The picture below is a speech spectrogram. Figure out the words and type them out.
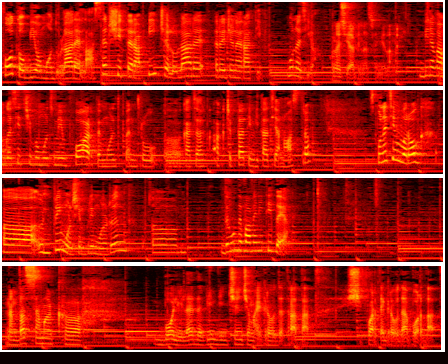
fotobiomodulare laser și terapii celulare regenerativ. Bună ziua! Bună ziua, bine ați venit la noi! Bine v-am găsit și vă mulțumim foarte mult pentru uh, că ați acceptat invitația noastră. Spuneți-mi, vă rog, uh, în primul și în primul rând, uh, de unde v-a venit ideea? Ne-am dat seama că bolile devin din ce în ce mai greu de tratat și foarte greu de abordat.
